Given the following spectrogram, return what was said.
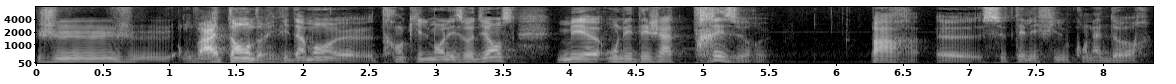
je, on va attendre évidemment tranquillement les audiences, mais on est déjà très heureux par euh, ce téléfilm qu'on adore.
